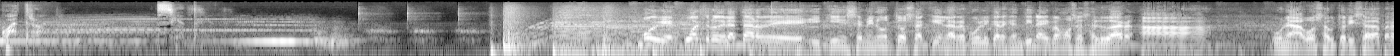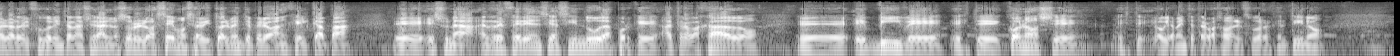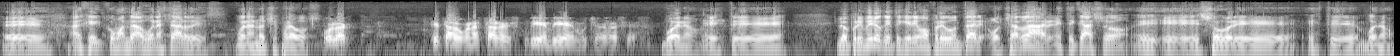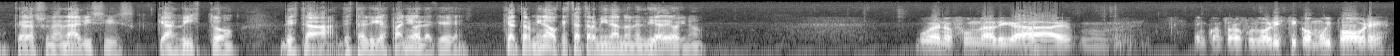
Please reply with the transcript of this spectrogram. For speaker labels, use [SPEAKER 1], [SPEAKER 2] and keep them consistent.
[SPEAKER 1] 4, 7.
[SPEAKER 2] Muy bien, 4 de la tarde y 15 minutos aquí en la República Argentina y vamos a saludar a una voz autorizada para hablar del fútbol internacional. Nosotros lo hacemos habitualmente, pero Ángel Capa eh, es una referencia sin dudas porque ha trabajado, eh, eh, vive, este, conoce, este, obviamente ha trabajado en el fútbol argentino. Ángel, ¿cómo andás? Buenas tardes. Buenas noches para vos.
[SPEAKER 3] Hola, ¿qué tal? Buenas tardes. Bien, bien, muchas gracias.
[SPEAKER 2] Bueno, este... Lo primero que te queremos preguntar, o charlar en este caso, es sobre, este, bueno, que hagas un análisis que has visto de esta, de esta Liga Española que, que ha terminado, que está terminando en el día de hoy, ¿no?
[SPEAKER 3] Bueno, fue una liga, eh, en cuanto a lo futbolístico, muy pobre,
